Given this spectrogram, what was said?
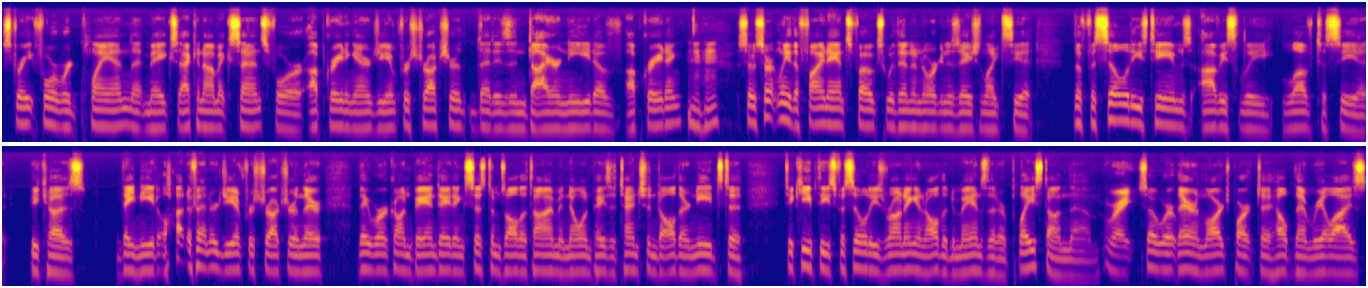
straightforward plan that makes economic sense for upgrading energy infrastructure that is in dire need of upgrading. Mm-hmm. So certainly the finance folks within an organization like to see it. The facilities teams obviously love to see it because they need a lot of energy infrastructure and they they work on band-aiding systems all the time and no one pays attention to all their needs to to keep these facilities running and all the demands that are placed on them. Right. So we're there in large part to help them realize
